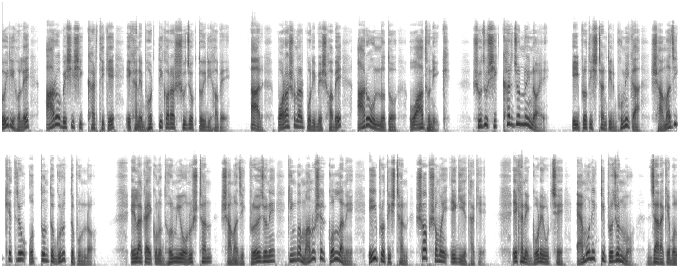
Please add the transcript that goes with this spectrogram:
তৈরি হলে আরও বেশি শিক্ষার্থীকে এখানে ভর্তি করার সুযোগ তৈরি হবে। আর পড়াশোনার পরিবেশ হবে আরও উন্নত ও আধুনিক। শুধু শিক্ষার জন্যই নয়, এই প্রতিষ্ঠানটির ভূমিকা সামাজিক ক্ষেত্রেও অত্যন্ত গুরুত্বপূর্ণ। এলাকায় কোনো ধর্মীয় অনুষ্ঠান, সামাজিক প্রয়োজনে কিংবা মানুষের কল্যাণে এই প্রতিষ্ঠান সব সময় এগিয়ে থাকে। এখানে গড়ে উঠছে এমন একটি প্রজন্ম যারা কেবল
